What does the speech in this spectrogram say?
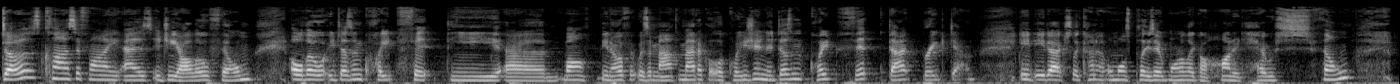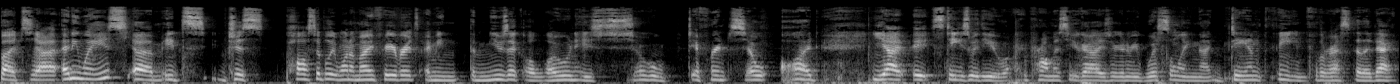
does classify as a giallo film, although it doesn't quite fit the uh, well, you know, if it was a mathematical equation, it doesn't quite fit that breakdown. It, it actually kind of almost plays out more like a haunted house film. But uh, anyways, um, it's just possibly one of my favorites. I mean, the music alone is so different, so odd. Yeah, it stays with you. I promise you guys you're going to be whistling that damn theme for the rest of the day.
